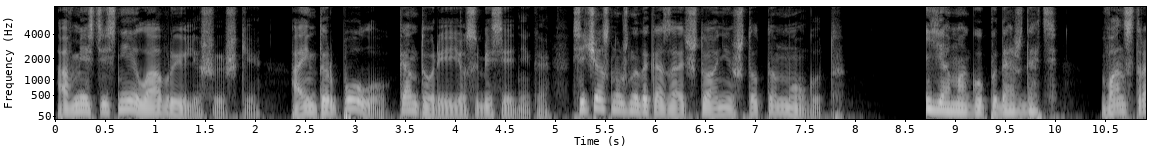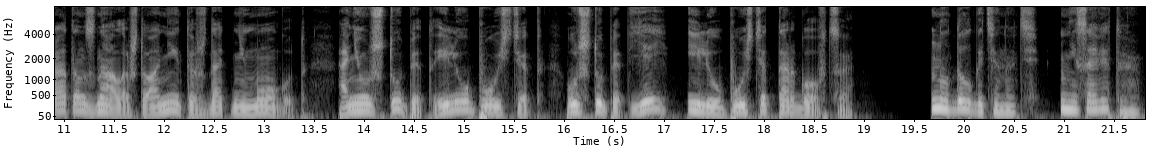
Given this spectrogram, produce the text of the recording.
а вместе с ней лавры или шишки. А Интерполу, конторе ее собеседника, сейчас нужно доказать, что они что-то могут. «Я могу подождать». Ван Стратон знала, что они-то ждать не могут. Они уступят или упустят, уступят ей или упустят торговца. «Ну, долго тянуть не советую».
